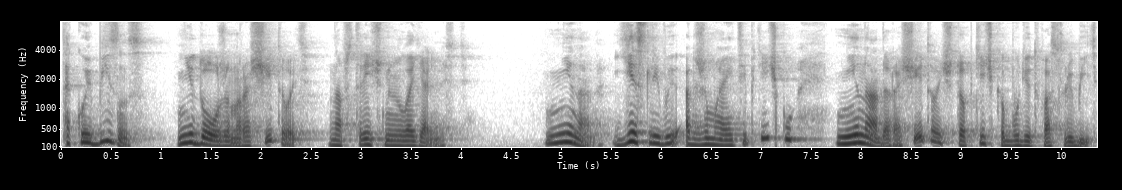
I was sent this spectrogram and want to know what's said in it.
Такой бизнес не должен рассчитывать на встречную лояльность. Не надо. Если вы отжимаете птичку, не надо рассчитывать, что птичка будет вас любить.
